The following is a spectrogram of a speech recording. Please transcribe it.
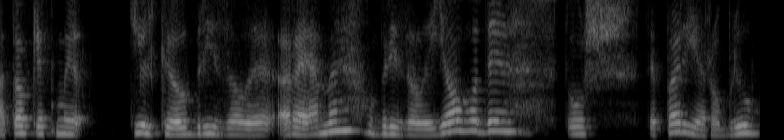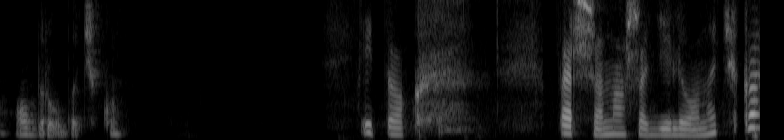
А так як ми тільки обрізали реми, обрізали ягоди, тож тепер я роблю обрубочку. І так, перша наша діляночка,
